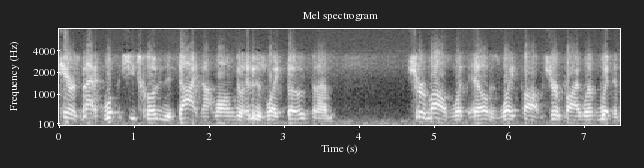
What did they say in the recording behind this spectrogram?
charismatic wolf in sheep's clothing that died not long ago, him and his wife both, and I'm sure Myles went to hell, and his wife probably, sure probably went with him.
